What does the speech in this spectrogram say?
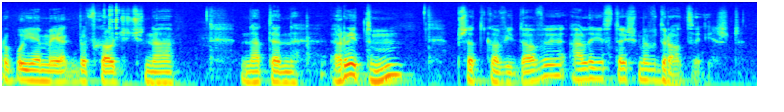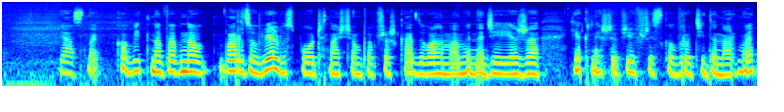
próbujemy jakby wchodzić na, na ten rytm przedcovidowy, ale jesteśmy w drodze jeszcze. Jasne. COVID na pewno bardzo wielu społecznościom poprzeszkadzał, ale mamy nadzieję, że jak najszybciej wszystko wróci do normy.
